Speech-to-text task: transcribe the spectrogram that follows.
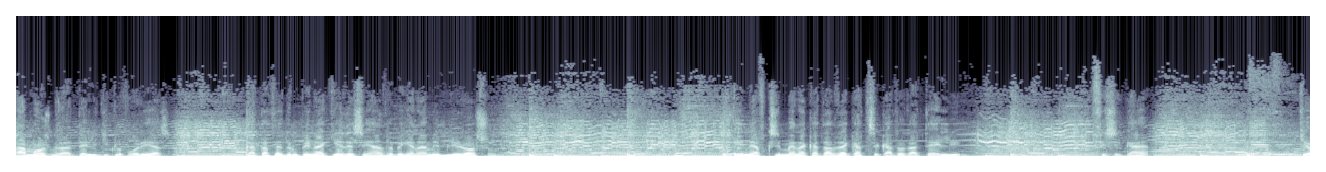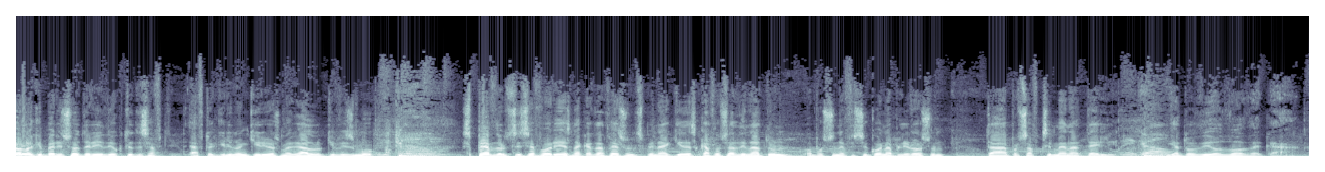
Χαμός με τα τέλη κυκλοφορίας. Καταθέτουν πινακίδες οι άνθρωποι για να μην πληρώσουν. Είναι αυξημένα κατά 10% τα τέλη. Φυσικά. Και όλο και περισσότεροι ιδιοκτήτες αυτοκινήτων κυρίως μεγάλου κυβισμού σπέβδουν στις εφορίες να καταθέσουν τις πινακίδες καθώς αδυνατούν όπως είναι φυσικό να πληρώσουν τα προσαυξημένα τέλη για το 2012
